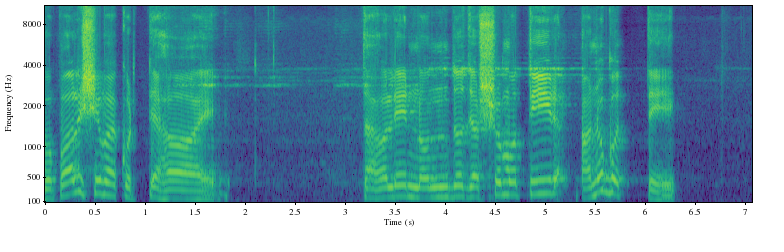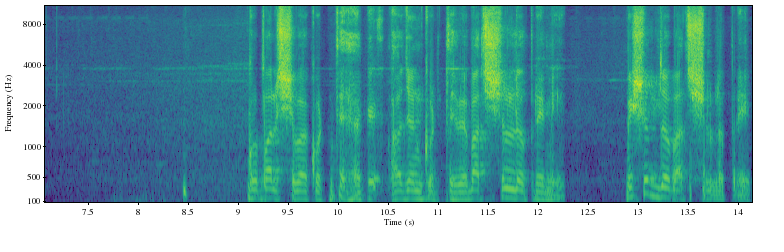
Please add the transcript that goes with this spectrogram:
গোপাল সেবা করতে হয়, তাহলে নন্দ যশোমতির আনুগত্যে গোপাল সেবা করতে হবে ভজন করতে হবে বাৎসল্য প্রেমী বিশুদ্ধ বাৎসল্য প্রেম।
